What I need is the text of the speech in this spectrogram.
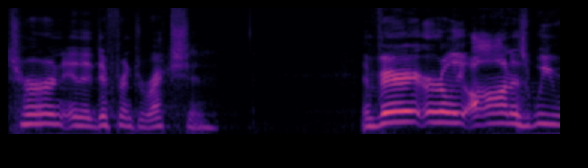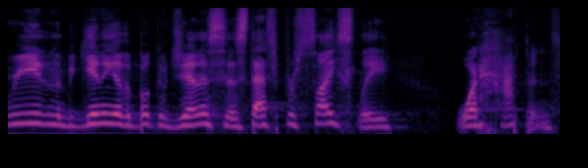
to turn in a different direction. And very early on, as we read in the beginning of the book of Genesis, that's precisely what happened.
